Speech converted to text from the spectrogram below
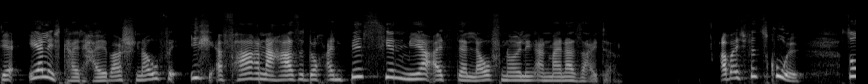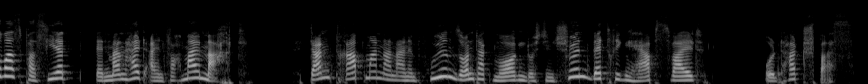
Der Ehrlichkeit halber schnaufe ich erfahrener Hase doch ein bisschen mehr als der Laufneuling an meiner Seite. Aber ich find's cool. Sowas passiert, wenn man halt einfach mal macht. Dann trabt man an einem frühen Sonntagmorgen durch den schön wettrigen Herbstwald und hat Spaß.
